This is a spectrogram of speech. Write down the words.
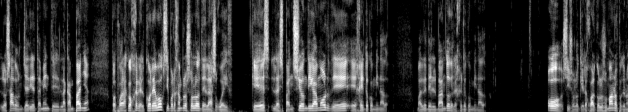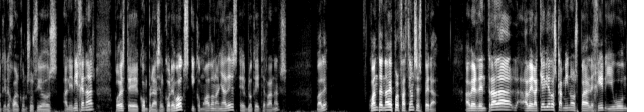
los addons ya directamente en la campaña, pues podrás coger el Corebox y, por ejemplo, solo de Last Wave, que es la expansión, digamos, de ejército combinado, ¿vale? Del bando del ejército combinado. O si solo quieres jugar con los humanos porque no quieres jugar con sucios alienígenas, pues te compras el Core Box y como addon añades el Blockade Runners, ¿vale? ¿Cuántas naves por facción se espera? A ver, de entrada, a ver, aquí había dos caminos para elegir y hubo un,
